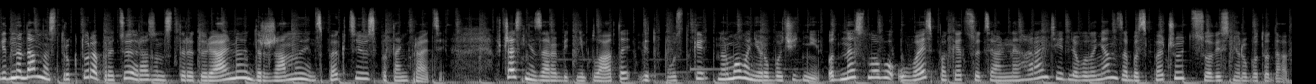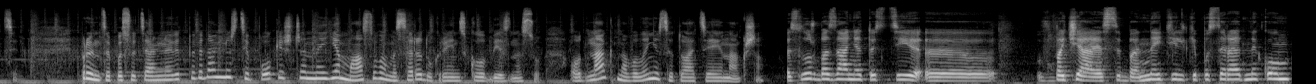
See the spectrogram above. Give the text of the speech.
Віднедавна структура працює разом з територіальною державною інспекцією з питань праці. Вчасні заробітні плати, відпустки, нормовані робочі дні. Одне слово, увесь пакет соціальних гарантій для волинян забезпечують совісні роботодавці. Принципи соціальної відповідальності поки ще не є масовими серед українського бізнесу. Однак на Волині ситуація інакша. Служба зайнятості е, вбачає себе не тільки посередником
